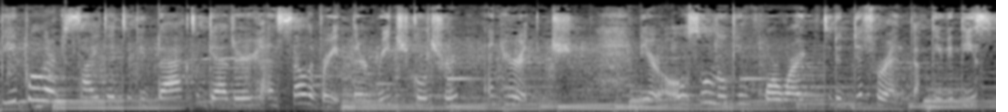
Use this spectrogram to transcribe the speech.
People are excited to be back together and celebrate their rich culture and heritage. They are also looking forward to the different activities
